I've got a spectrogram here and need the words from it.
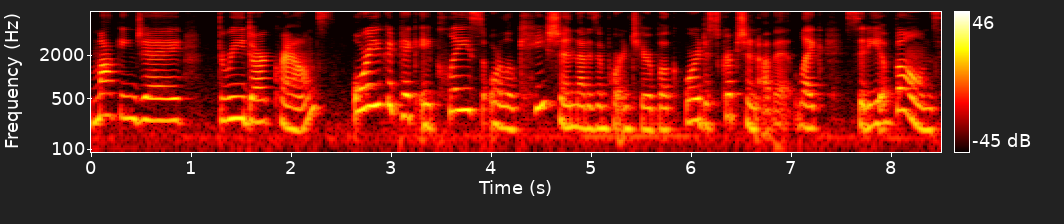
Mockingjay, Three Dark Crowns. Or you could pick a place or location that is important to your book or a description of it, like City of Bones,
